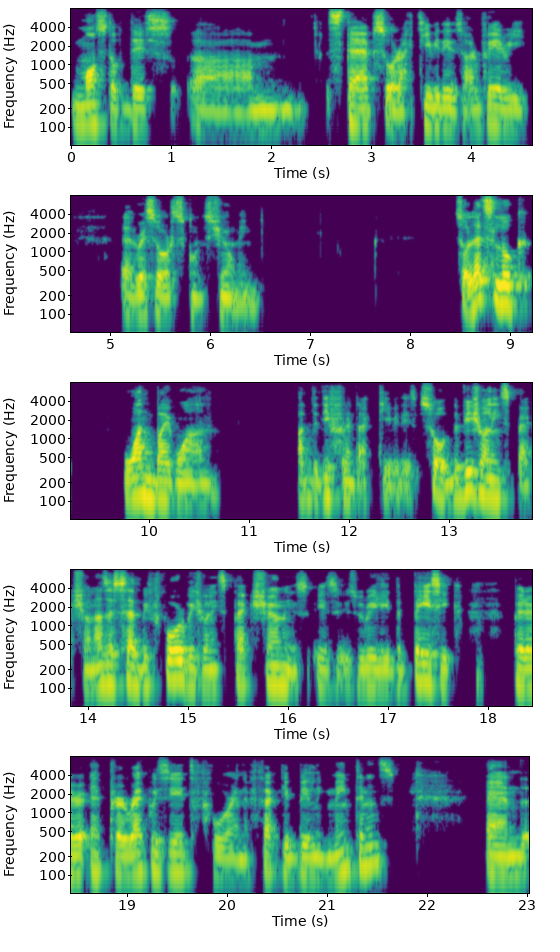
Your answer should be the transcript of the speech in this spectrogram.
most of these um, steps or activities are very uh, resource consuming so let's look one by one at the different activities. So the visual inspection, as I said before, visual inspection is, is, is really the basic prerequisite for an effective building maintenance. And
